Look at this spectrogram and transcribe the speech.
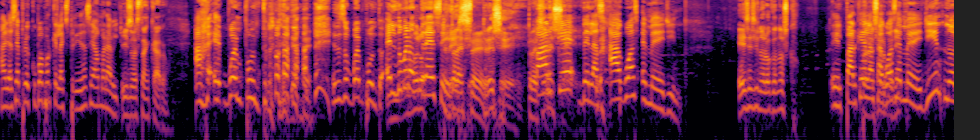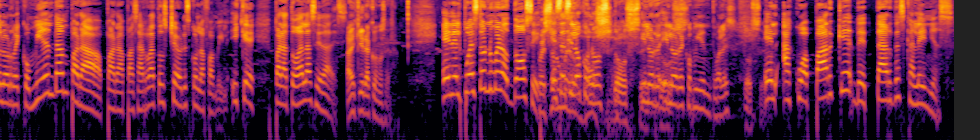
allá se preocupa porque la experiencia sea maravillosa. Y no es tan caro. Ah, eh, buen punto. Ese es un buen punto. El número, 13. 13. 13. Parque de las Aguas en Medellín. Ese sí no lo conozco. El Parque de las Aguas en. Medellín nos lo recomiendan para, para pasar ratos chéveres con la familia y que para todas las edades. Hay que ir a conocer. En el puesto número 12, Puesto ese sí lo conozco 12, y, lo, y lo 12. recomiendo. ¿Cuál es? 12. El Acuaparque de Tardes Caleñas.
